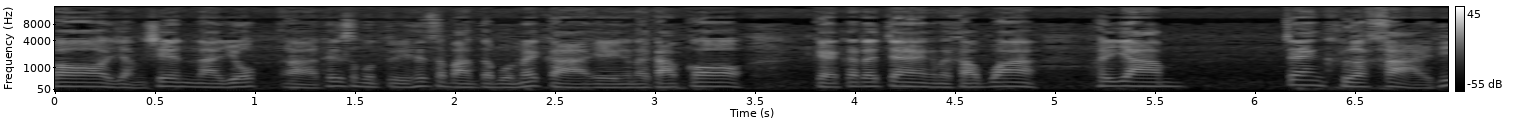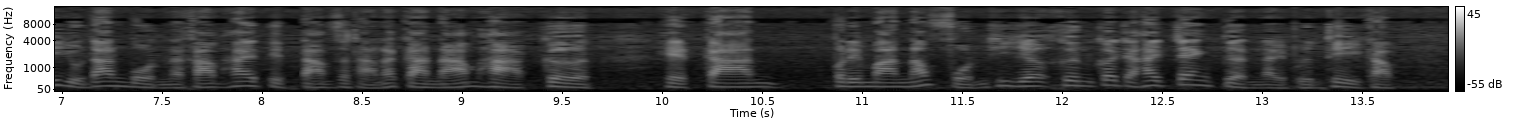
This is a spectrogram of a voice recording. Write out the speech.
ก็อย่างเช่น นายกเทศมนตรีเทศบาลตำบลแม่กาเองนะครับ ก็แกก็ได้แจ้งนะครับว่าพยายามแจ้งเครือข่ายที่อยู่ด้านบนนะครับ ให้ติดตามสถานการณ์น้ำหากเกิดเหตุการณ์ปริมาณน้ำฝนที่เยอะขึ้นก็จะให้แจ้งเตือนในพื้นที่ครับ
